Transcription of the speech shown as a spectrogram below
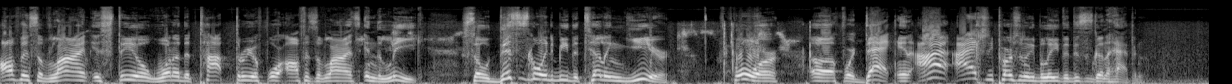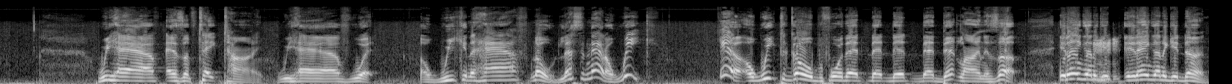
offensive line is still one of the top three or four offensive lines in the league. So this is going to be the telling year for uh, for Dak, and I, I actually personally believe that this is going to happen. We have, as of tape time, we have what a week and a half? No, less than that, a week. Yeah, a week to go before that that that, that deadline is up. It ain't gonna get it ain't gonna get done,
